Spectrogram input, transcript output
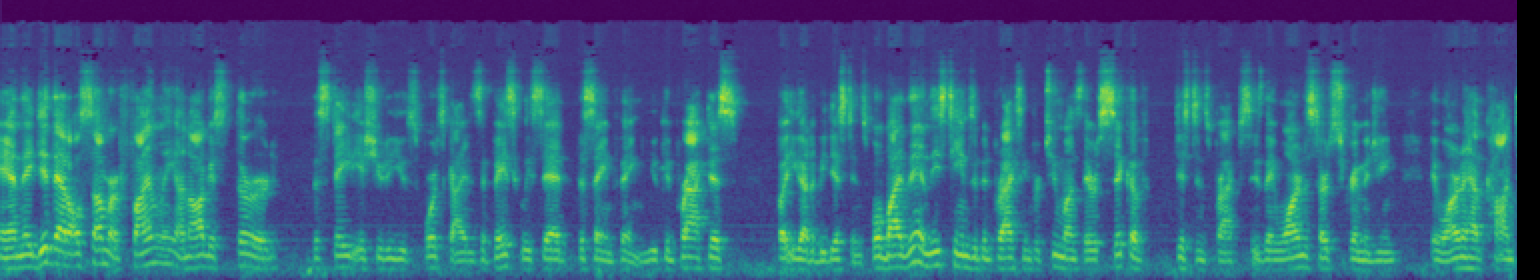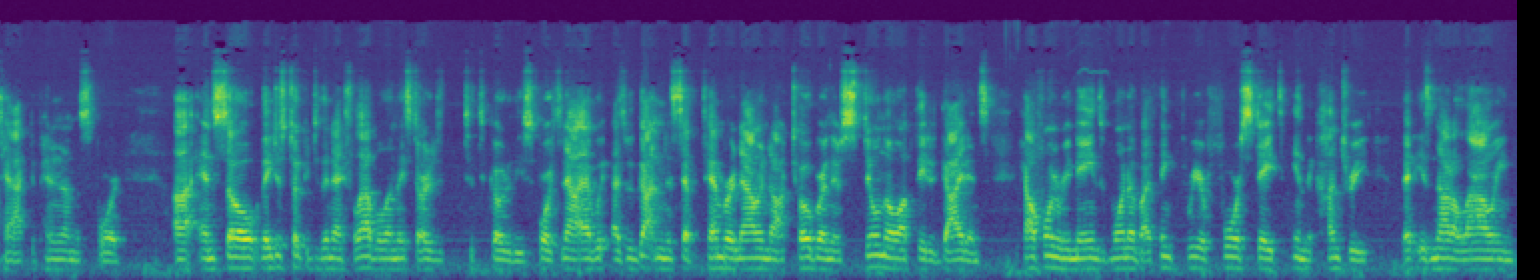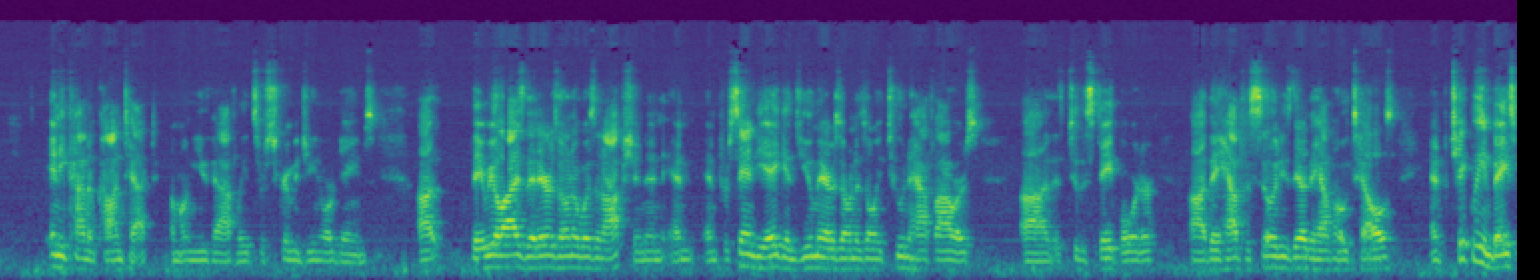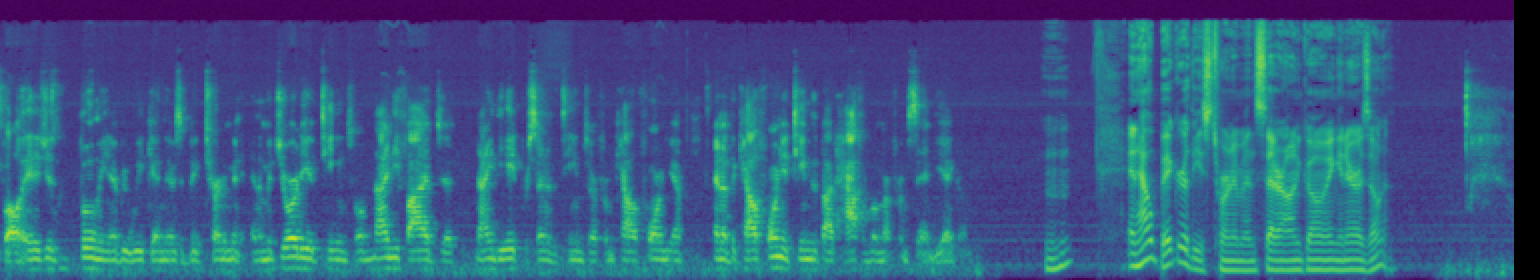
And they did that all summer. Finally, on August 3rd, the state issued a youth sports guidance that basically said the same thing. You can practice, but you got to be distanced. Well, by then, these teams had been practicing for two months. They were sick of distance practices. They wanted to start scrimmaging. They wanted to have contact, depending on the sport. Uh, and so they just took it to the next level and they started to, to go to these sports. Now, as we've gotten into September, now into October, and there's still no updated guidance, California remains one of, I think, three or four states in the country that is not allowing any kind of contact among youth athletes or scrimmaging or games. Uh, they realized that Arizona was an option, and and and for San Diegans, Yuma, Arizona is only two and a half hours uh, to the state border. Uh, they have facilities there, they have hotels, and particularly in baseball, it is just booming every weekend. There's a big tournament, and the majority of teams, well, 95 to 98 percent of the teams are from California, and of the California teams, about half of them are from San Diego. Mm-hmm. And how big are these tournaments that are ongoing in Arizona?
